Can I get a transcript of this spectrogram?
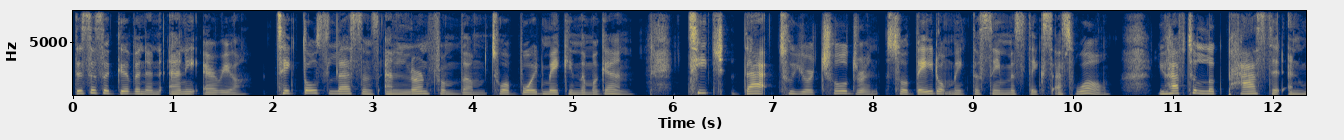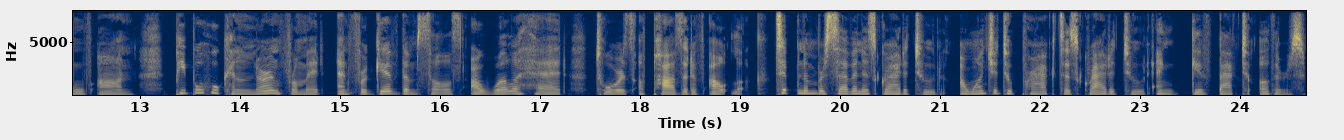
This is a given in any area. Take those lessons and learn from them to avoid making them again. Teach that to your children so they don't make the same mistakes as well. You have to look past it and move on. People who can learn from it and forgive themselves are well ahead towards a positive outlook. Tip number seven is gratitude. I want you to practice gratitude and give back to others.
